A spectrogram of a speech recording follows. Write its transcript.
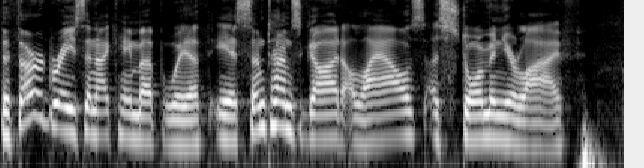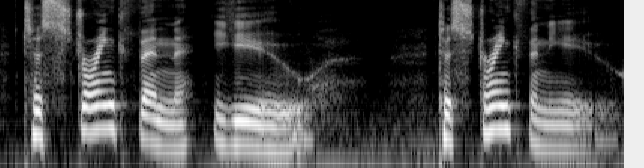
The third reason I came up with is sometimes God allows a storm in your life to strengthen you to strengthen you.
